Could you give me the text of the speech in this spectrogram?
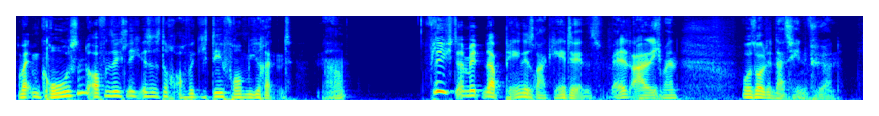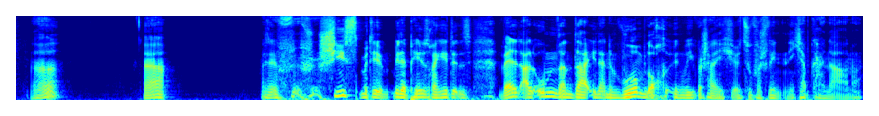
Aber im Großen, offensichtlich, ist es doch auch wirklich deformierend. Ne? Fliegt er mit einer Penisrakete ins Weltall. Ich meine, wo soll denn das hinführen? Ja? ja. Also schießt mit, dem, mit der Penisrakete ins Weltall, um dann da in einem Wurmloch irgendwie wahrscheinlich äh, zu verschwinden. Ich habe keine Ahnung.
